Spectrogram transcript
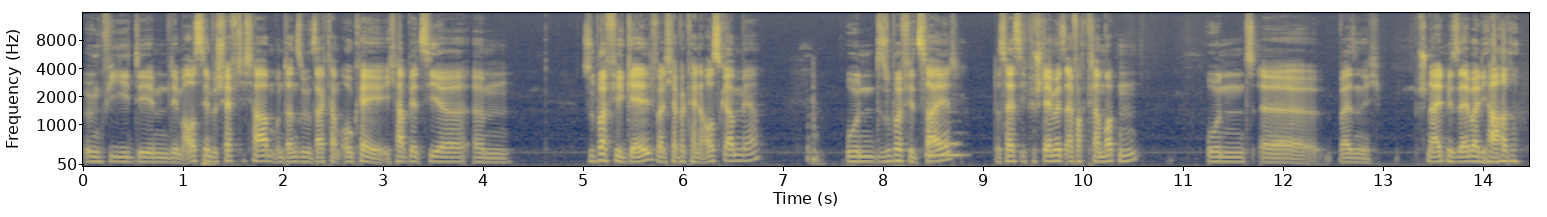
irgendwie dem, dem Aussehen beschäftigt haben und dann so gesagt haben, okay, ich habe jetzt hier ähm, super viel Geld, weil ich habe ja keine Ausgaben mehr und super viel Zeit. Mhm. Das heißt, ich bestelle mir jetzt einfach Klamotten und, äh, weiß nicht, schneide mir selber die Haare.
